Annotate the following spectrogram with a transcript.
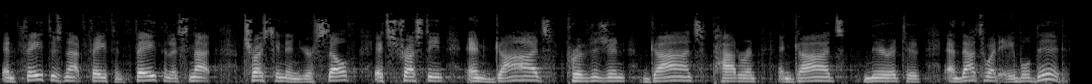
And faith is not faith in faith, and it's not trusting in yourself. It's trusting in God's provision, God's pattern, and God's narrative. And that's what Abel did.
